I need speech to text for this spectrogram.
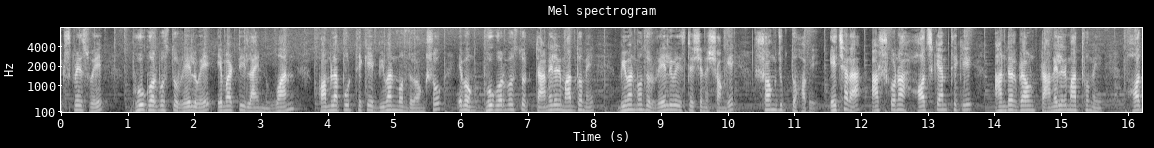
এক্সপ্রেসওয়ে, ভূগর্ভস্থ railway, MRT line one, Kamalapur থেকে বিমানবন্দর অংশ এবং ভূগর্ভস্থ টানেলের মাধ্যমে বিমানবন্দর রেলওয়ে স্টেশনের সঙ্গে সংযুক্ত হবে। এছাড়া আশকোনা হজ ক্যাম্প থেকে আন্ডারগ্রাউন্ড টানেলের মাধ্যমে হজ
